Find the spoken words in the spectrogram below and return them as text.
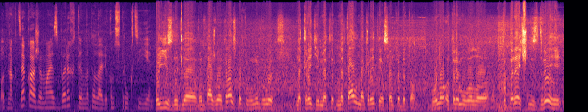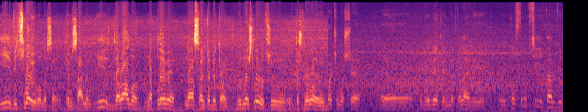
Однак це каже, має зберегти металеві конструкції. Проїзди для вантажного транспорту вони були накриті метал, накритий асфальтобетон. Воно отримувало поперечні здвиги і відслоювалося тим самим, і давало напливи на асфальтобетон. Віднайшли цю технологію. Хочемо ще е, обробити металеві е, конструкції там від,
